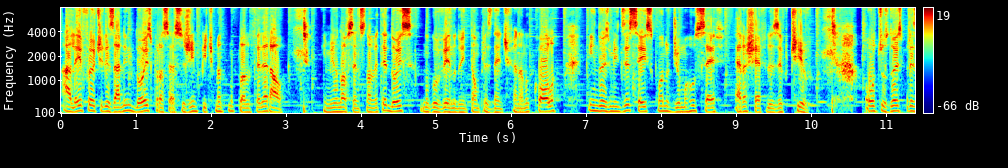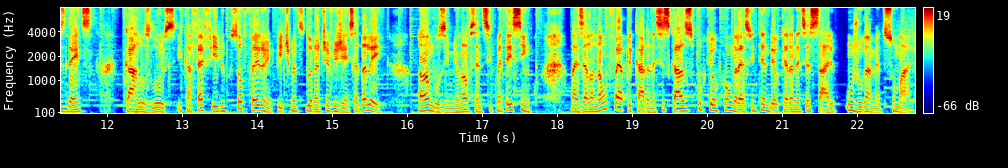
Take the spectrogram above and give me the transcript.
a lei foi utilizada em dois processos de impeachment no plano federal: em 1992, no governo do então presidente Fernando Collor, e em 2016, quando Dilma Rousseff era chefe do executivo. Outros dois presidentes, Carlos Luz e Café Filho, sofreram impeachments durante a vigência da lei, ambos em 1955, mas ela não foi aplicada nesses casos por porque o Congresso entendeu que era necessário um julgamento sumário.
